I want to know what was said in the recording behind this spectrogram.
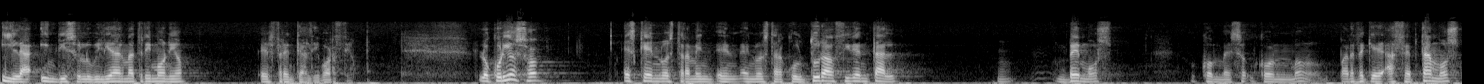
y la indisolubilidad del matrimonio es frente al divorcio. Lo curioso es que en nuestra, cultura occidental vemos, con, parece que aceptamos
